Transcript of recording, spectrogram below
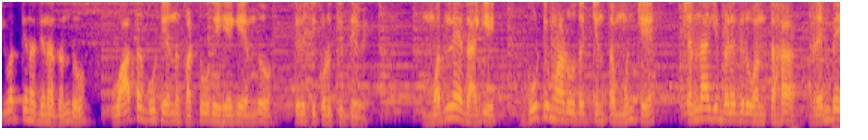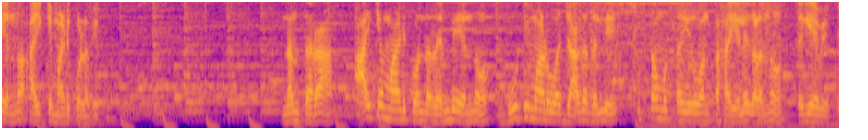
ಇವತ್ತಿನ ದಿನದಂದು ವಾತಗೂಟಿಯನ್ನು ಕಟ್ಟುವುದು ಹೇಗೆ ಎಂದು ತಿಳಿಸಿಕೊಡುತ್ತಿದ್ದೇವೆ. ಮೊದಲನೇದಾಗಿ ಗೂಟಿ ಮಾಡುವುದಕ್ಕಿಂತ ಮುಂಚೆ ಚೆನ್ನಾಗಿ ಬೆಳೆದಿರುವಂತಹ ರೆಂಬೆಯನ್ನು ಆಯ್ಕೆ ಮಾಡಿಕೊಳ್ಳಬೇಕು. ನಂತರ ಆಯ್ಕೆ ಮಾಡಿಕೊಂಡ ರೆಂಬೆಯನ್ನು ಗೂಟಿ ಮಾಡುವ ಜಾಗದಲ್ಲಿ ಸುತ್ತಮುತ್ತ ಇರುವಂತಹ ಎಲೆಗಳನ್ನು ತೆಗೆಯಬೇಕು.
